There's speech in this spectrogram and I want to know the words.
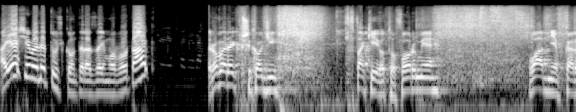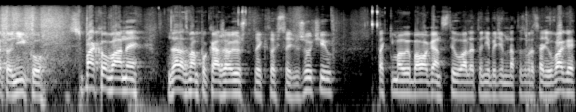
a ja się będę tuśką teraz zajmował, tak? Rowerek przychodzi w takiej oto formie. Ładnie w kartoniku spakowany. Zaraz wam pokażę, już tutaj ktoś coś wrzucił. Taki mały bałagan z tyłu, ale to nie będziemy na to zwracali uwagę.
